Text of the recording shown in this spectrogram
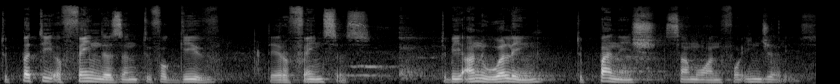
to pity offenders and to forgive their offenses. To be unwilling to punish someone for injuries.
